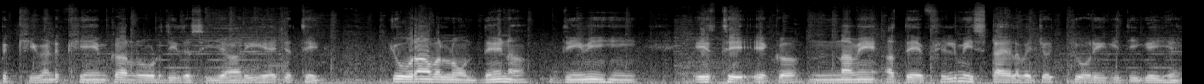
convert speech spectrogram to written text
ਭਿੱਖੀਵਿੰਡ ਖੇਮਕਰਨ ਰੋਡ ਦੀ ਦੱਸੀ ਜਾ ਰਹੀ ਹੈ, ਜਿੱਥੇ ਚੋਰਾਂ ਵੱਲੋਂ ਦਿਨ ਦੀਵੀਂ ਹੀ ਇੱਥੇ ਇੱਕ ਨਵੇਂ ਅਤੇ ਫਿਲਮੀ ਸਟਾਈਲ ਵਿੱਚ ਚੋਰੀ ਕੀਤੀ ਗਈ ਹੈ।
